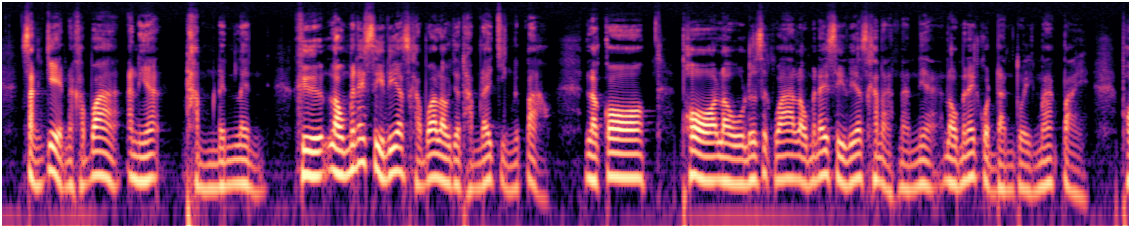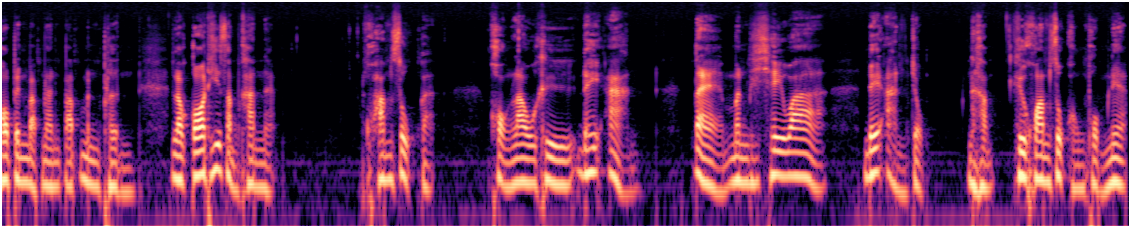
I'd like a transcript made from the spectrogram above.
ๆ สังเกตนะครับว่าอันเนี้ยทำเล่นๆ คือเราไม่ได้ซีเรียสครับว่าเราจะทำได้จริงหรือเปล่า แล้วก็พอเรารู้สึกว่าเราไม่ได้ซีเรียสขนาดนั้นเนี่ย เราไม่ได้กดดันตัวเองมากไป พอเป็นแบบนั้นปั๊บมันเพลิน แล้วก็ที่สำคัญน่ะความสุขอะของเราคือได้อ่าน แต่มันไม่ใช่ว่าได้อ่านจบนะครับคือความสุขของผมเนี่ย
